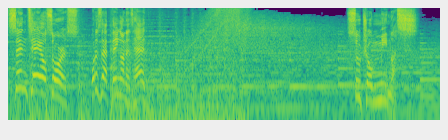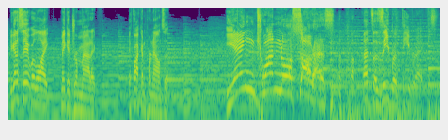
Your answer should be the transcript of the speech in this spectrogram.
Centaurosaurus! What is that thing on his head? Suchomimus. You gotta say it with like, make it dramatic. If I can pronounce it. Yangchuanosaurus! That's a zebra T-Rex.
